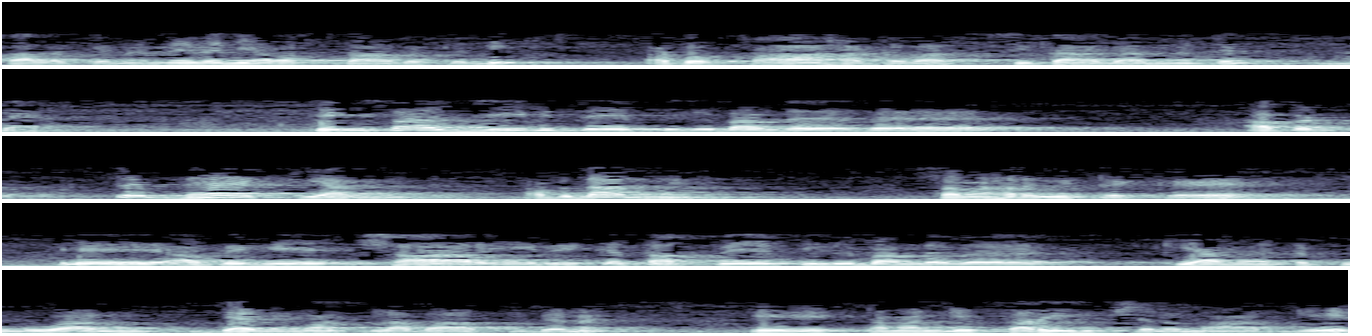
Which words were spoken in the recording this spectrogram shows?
සැලකෙන මෙවැනි අවස්ථාවකදී අප කාහටවත් සිතා ගන්නට බෑ. ඒ නිසා ජීවිතය පිළිබඳව අපට බෑ කියන්නේ. අප දන්නේ සමහර විටක ඒ අපගේ ශාරීරික තත්වයේ පිළිබඳව කියන්නට පුළුවන් දැනුමක් ලබා තිබෙන ඒ Tamanගේ පරීක්ෂණ මාර්ගයේ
